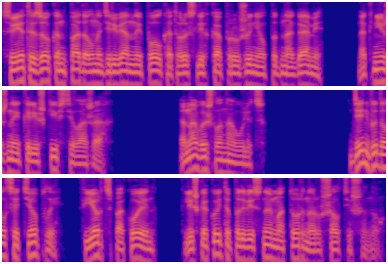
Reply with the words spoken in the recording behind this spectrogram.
Свет из окон падал на деревянный пол, который слегка пружинил под ногами, на книжные корешки в стеллажах. Она вышла на улицу. День выдался теплый, фьорд спокоен, лишь какой-то подвесной мотор нарушал тишину.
